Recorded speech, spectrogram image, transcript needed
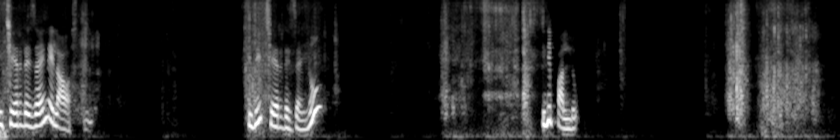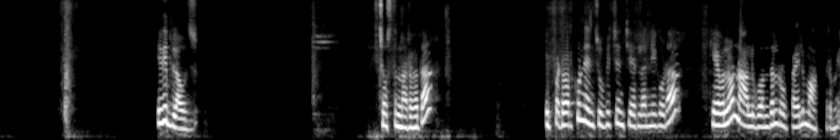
ఈ చీర డిజైన్ ఇలా వస్తుంది. ఇది చీర డిజైను. ఇది పళ్ళు. ఇది బ్లౌజ్. చూస్తున్నారు కదా? ఇప్పటి వరకు నేను చూపించిన చీరలన్నీ కూడా కేవలం నాలుగు వందల రూపాయలు మాత్రమే.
